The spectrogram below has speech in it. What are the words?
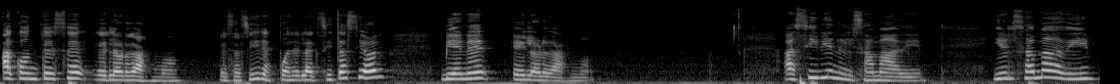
acontece el orgasmo. Es así, después de la excitación viene el orgasmo. Así viene el samadhi. Y el samadhi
